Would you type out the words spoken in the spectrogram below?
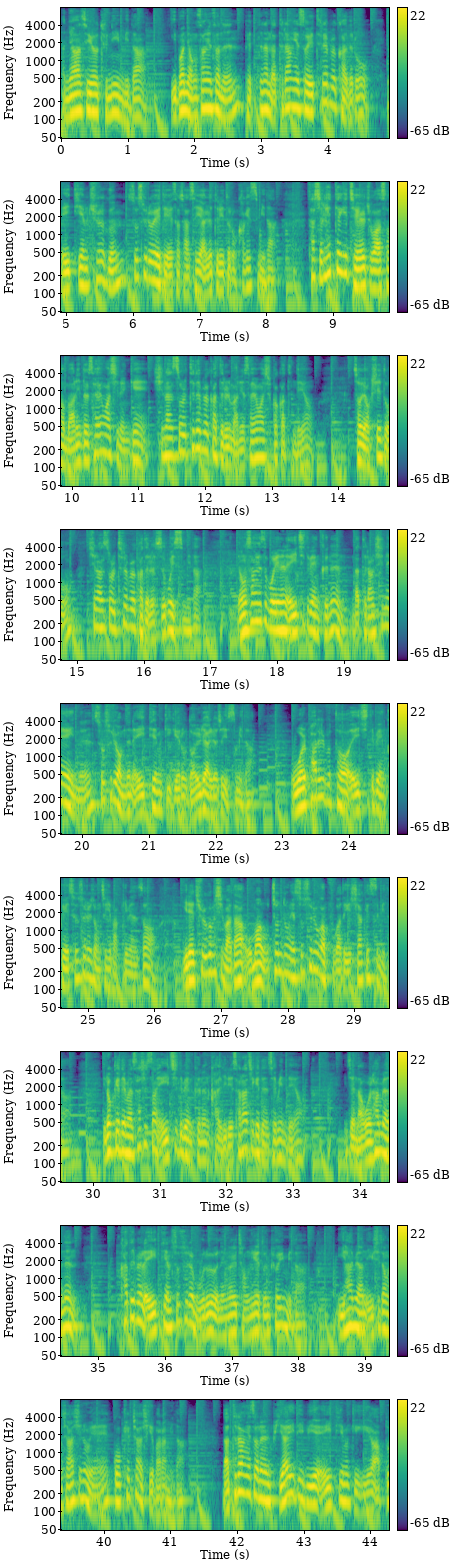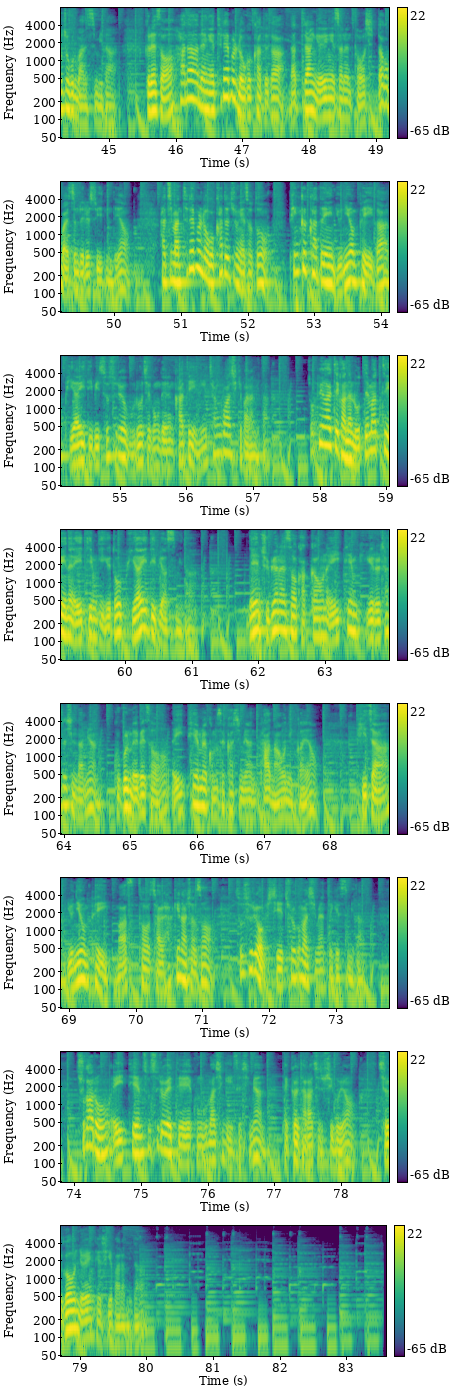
안녕하세요 두니입니다. 이번 영상에서는 베트남 나트랑에서의 트래블 카드로 ATM 출금, 수수료에 대해서 자세히 알려드리도록 하겠습니다. 사실 혜택이 제일 좋아서 많이들 사용하시는 게 신한 솔 트래블 카드를 많이 사용하실 것 같은데요. 저 역시도 신한 솔 트래블 카드를 쓰고 있습니다. 영상에서 보이는 HD뱅크는 나트랑 시내에 있는 수수료 없는 ATM 기계로 널리 알려져 있습니다. 5월 8일부터 HD뱅크의 수수료 정책이 바뀌면서 1회 출금 시마다 5만 5천 동의 수수료가 부과되기 시작했습니다. 이렇게 되면 사실상 HD뱅크는 갈 일이 사라지게 된 셈인데요. 이제 나올 화면은 카드별 ATM 수수료 무료 은행을 정리해둔 표입니다. 이 화면 일시정지 하신 후에 꼭 캡처하시기 바랍니다. 나트랑에서는 BIDB의 ATM 기기가 압도적으로 많습니다. 그래서 하나은행의 트래블 로그 카드가 나트랑 여행에서는 더 쉽다고 말씀드릴 수 있는데요. 하지만 트래블 로그 카드 중에서도 핑크 카드인 유니온페이가 BIDB 수수료 무료 제공되는 카드이니 참고하시기 바랍니다. 쇼핑할 때 가는 롯데마트에 있는 ATM 기기도 BIDB였습니다. 내 주변에서 가까운 ATM 기기를 찾으신다면 구글 맵에서 ATM을 검색하시면 다 나오니까요. 비자, 유니온페이, 마스터 잘 확인하셔서 수수료 없이 출금하시면 되겠습니다. 추가로 ATM 수수료에 대해 궁금하신 게 있으시면 댓글 달아주시고요. 즐거운 여행 되시기 바랍니다.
